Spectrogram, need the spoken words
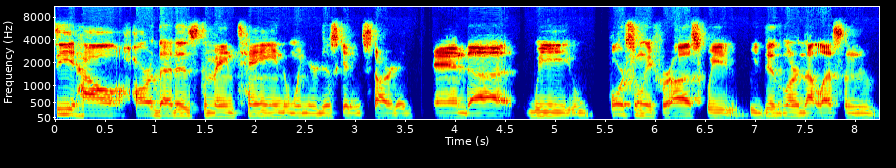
see how hard that is to maintain when you're just getting started. And uh, we, fortunately for us, we we did learn that lesson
